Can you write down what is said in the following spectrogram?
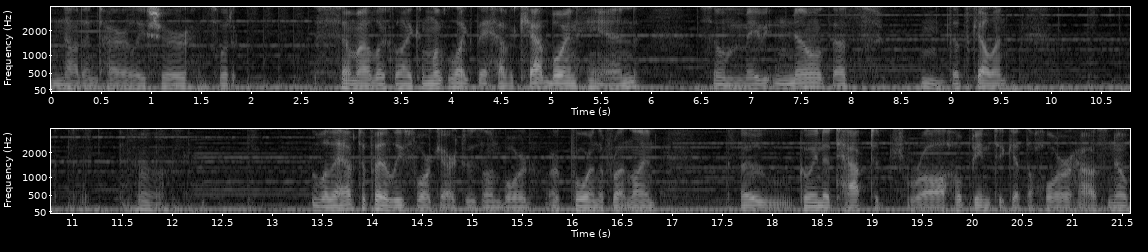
Not entirely sure. That's what it semi look like. And look like they have a cat boy in hand. So maybe no, that's hmm, that's Kallen. Huh. Well, they have to put at least four characters on board, or four in the front line. Oh, going to tap to draw, hoping to get the horror house. Nope.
